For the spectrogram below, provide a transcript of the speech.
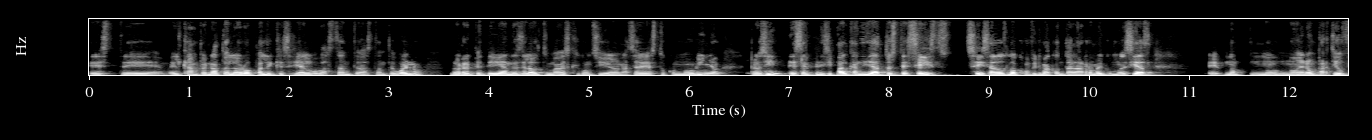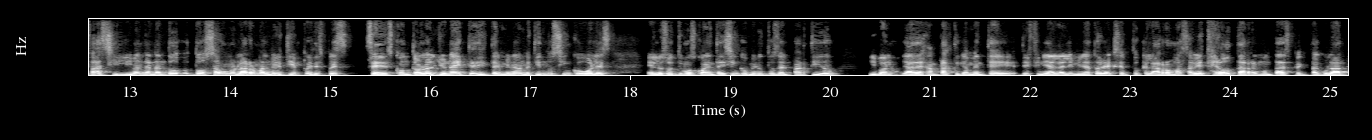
este, el campeonato de la Europa League, que sería algo bastante, bastante bueno. Lo repetirían desde la última vez que consiguieron hacer esto con Mourinho, pero sí, es el principal candidato. Este 6, 6 a 2 lo confirma contra la Roma y como decías, eh, no, no, era un partido fácil. Iban ganando 2 a 1 la Roma al medio tiempo y después se descontroló el United y terminaron metiendo 5 goles en los últimos 45 minutos del partido. Y bueno, ya dejan prácticamente definida la eliminatoria, excepto que la Roma sabía tener otra remontada espectacular,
